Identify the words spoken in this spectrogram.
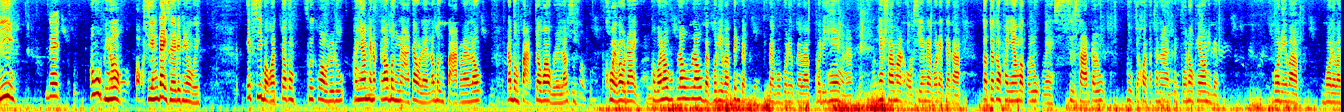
ดีเด็กโอ้พี่น้องออกเสียงได้เซยเลยพี่น้องเอ้ยเอฟซีบอกว่าเจ้าต้องฝึกเว้าดูดูพยายามให้เราเบิ่งหน้าเจ้าแล้วเราเบิ่งปากแล้วเราเราเบิ่งปากเจ้าเว้าเลยแล้วสิคอยเว้าได้ เพราะว่าเราเราเราแบบบริว่าเป็นแบบแบบบริแบบแบบบริแห้งอะนะยังสามารถออกเสียงได้บ่ได้แต่ก็ ต้องจะต้องพยายามเว่ากับลูกเลยสื่อสารกับลูก ลูกจะคอยพัฒนาขึ้นเพราะน้องแพลวนี่แบบบริว่าบริว่า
